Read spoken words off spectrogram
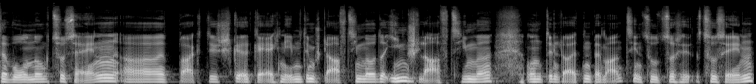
der Wohnung zu sein, äh, praktisch gleich neben dem Schlafzimmer oder im Schlafzimmer und den Leuten beim Anziehen zuzusehen.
